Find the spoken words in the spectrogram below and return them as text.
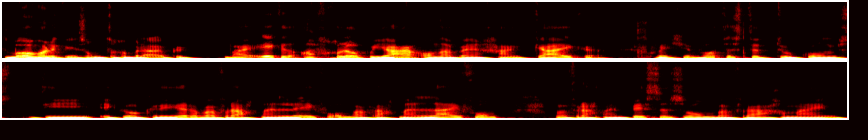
mogelijk is om te gebruiken. Waar ik het afgelopen jaar al naar ben gaan kijken. Weet je, wat is de toekomst die ik wil creëren? Waar vraagt mijn leven om? Waar vraagt mijn lijf om? Waar vraagt mijn business om? Waar vragen mijn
